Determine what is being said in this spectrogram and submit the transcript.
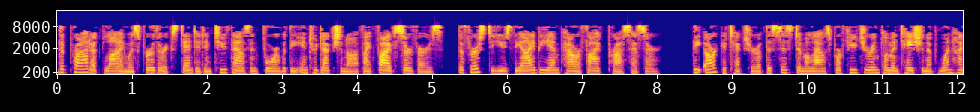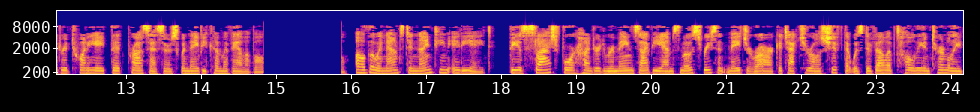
The product line was further extended in 2004 with the introduction of i5 servers, the first to use the IBM Power 5 processor. The architecture of the system allows for future implementation of 128-bit processors when they become available. Although announced in 1988, the AS-400 remains IBM's most recent major architectural shift that was developed wholly internally.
